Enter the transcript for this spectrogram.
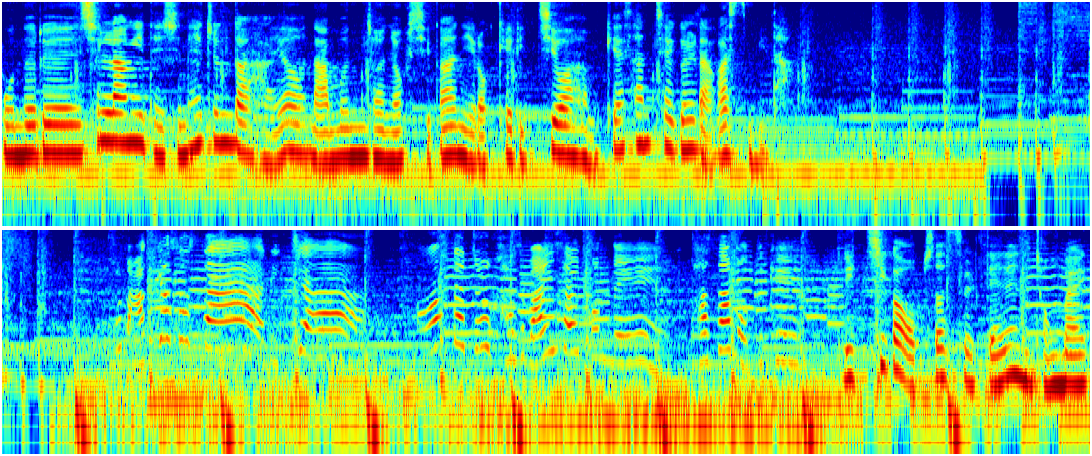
오늘은 신랑이 대신 해준다 하여 남은 저녁 시간 이렇게 리치와 함께 산책을 나갔습니다. 좀 아껴서 싸 리치야 어, 아따 저 가서 많이 쌀 건데 다 싸면 어떡해 리치가 없었을 때는 정말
